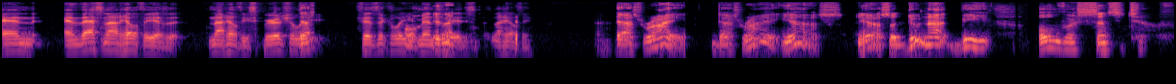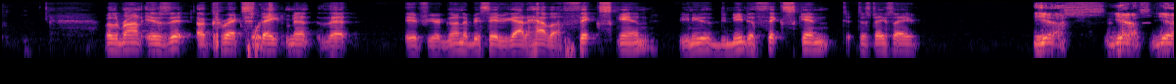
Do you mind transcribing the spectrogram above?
and and that's not healthy, is it? Not healthy spiritually, that's, physically, oh, mentally. It's not healthy. That's right. That's right. Yes. Yeah. So do not be oversensitive. Brother Brown, is it a correct statement that if you're going to be saved, you got to have a thick skin? You need you need a thick skin to, to stay safe. Yes, yes, yeah,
